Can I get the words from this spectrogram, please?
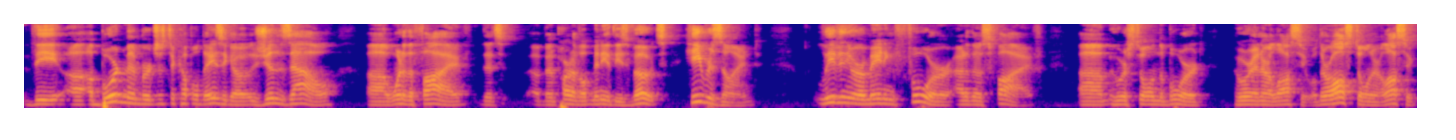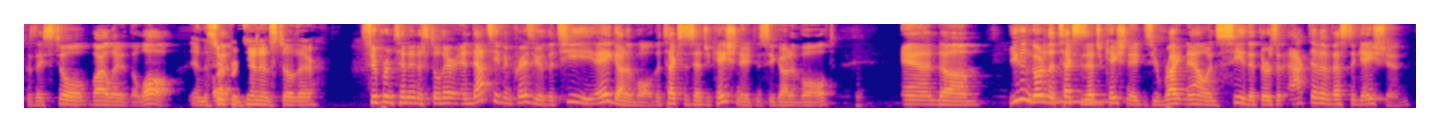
The uh, a board member just a couple days ago, Jun Xiao, uh, one of the five that's been part of many of these votes, he resigned, leaving the remaining four out of those five um, who are still on the board who are in our lawsuit. Well, they're all still in our lawsuit because they still violated the law. And the superintendent's still there. Superintendent is still there, and that's even crazier. The TEA got involved. The Texas Education Agency got involved, and um, you can go to the Texas Education Agency right now and see that there's an active investigation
